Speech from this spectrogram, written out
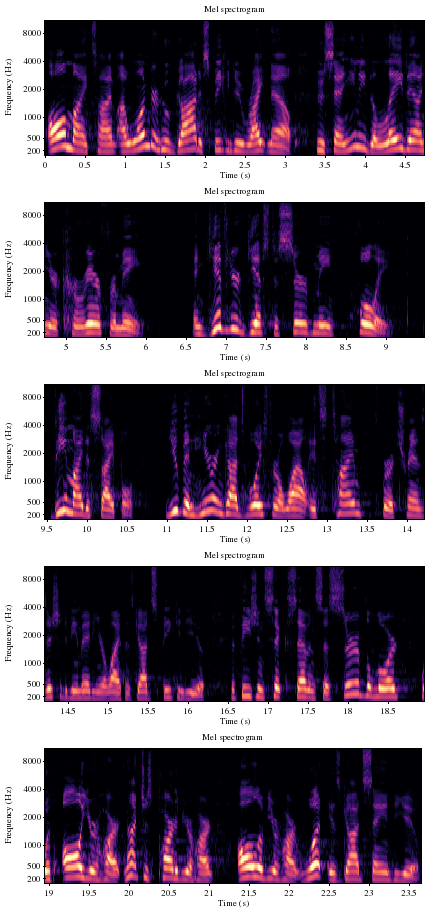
all my time. I wonder who God is speaking to right now, who's saying, You need to lay down your career for me and give your gifts to serve me fully. Be my disciple. You've been hearing God's voice for a while. It's time for a transition to be made in your life as God's speaking to you. Ephesians 6 7 says, Serve the Lord with all your heart, not just part of your heart, all of your heart. What is God saying to you?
